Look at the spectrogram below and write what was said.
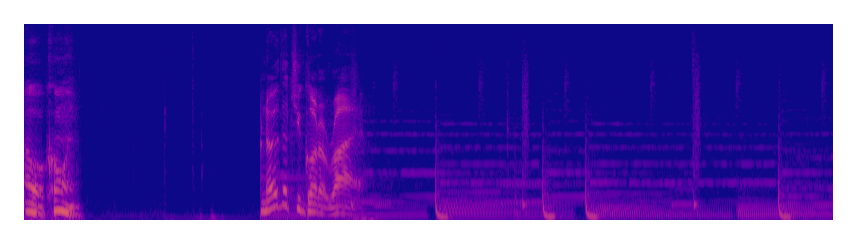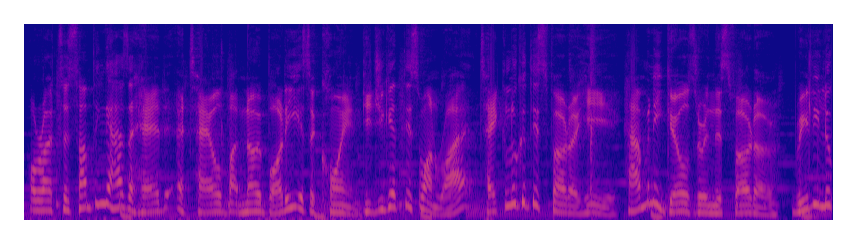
Oh, a coin. I know that you got it right. Alright, so something that has a head, a tail, but no body is a coin. Did you get this one right? Take a look at this photo here. How many girls are in this photo? Really look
